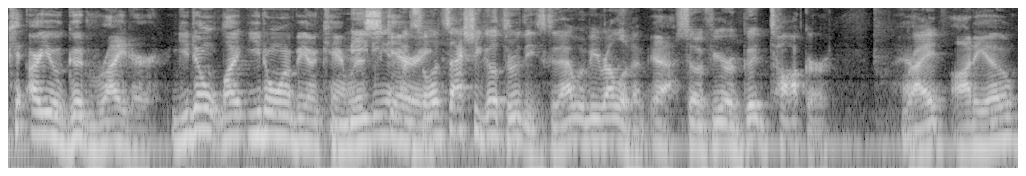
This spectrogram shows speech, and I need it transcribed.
Can, are you a good writer you don't like you don't want to be on camera it's scary So let's actually go through these because that would be relevant. Yeah. So if you're a good talker, right? audio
